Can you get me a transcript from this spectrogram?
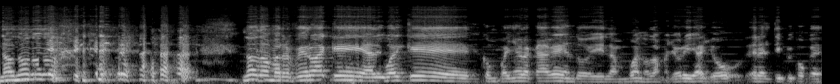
No, no, no, no. no, no, me refiero a que al igual que el compañero acá Gendo y la, bueno, la mayoría, yo era el típico que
